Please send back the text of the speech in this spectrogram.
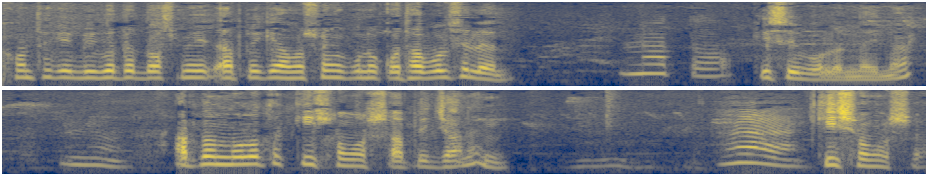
এখন থেকে বিগত দশ মিনিট আপনি কি আমার সঙ্গে কোনো কথা বলছিলেন? না তো। কিছুই বলেন নাই না? আপনার মূলত কি সমস্যা আপনি জানেন? হ্যাঁ। কি সমস্যা?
